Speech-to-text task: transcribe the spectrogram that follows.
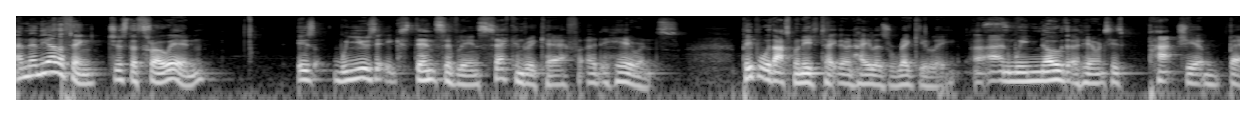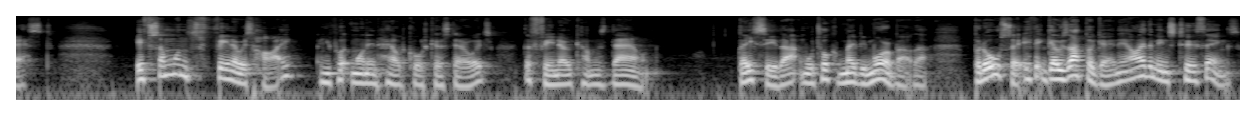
And then the other thing, just to throw in, is we use it extensively in secondary care for adherence. People with asthma need to take their inhalers regularly, and we know that adherence is patchy at best. If someone's FeNO is high and you put them on inhaled corticosteroids, the FeNO comes down. They see that, and we'll talk maybe more about that. But also, if it goes up again, it either means two things.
